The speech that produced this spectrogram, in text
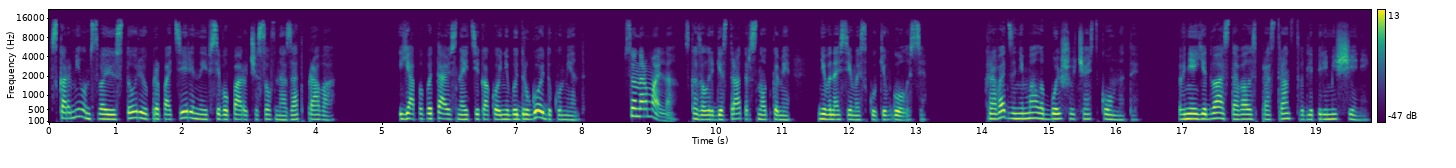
скормил им свою историю про потерянные всего пару часов назад права. Я попытаюсь найти какой-нибудь другой документ. Все нормально», — сказал регистратор с нотками невыносимой скуки в голосе. Кровать занимала большую часть комнаты. В ней едва оставалось пространство для перемещений.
